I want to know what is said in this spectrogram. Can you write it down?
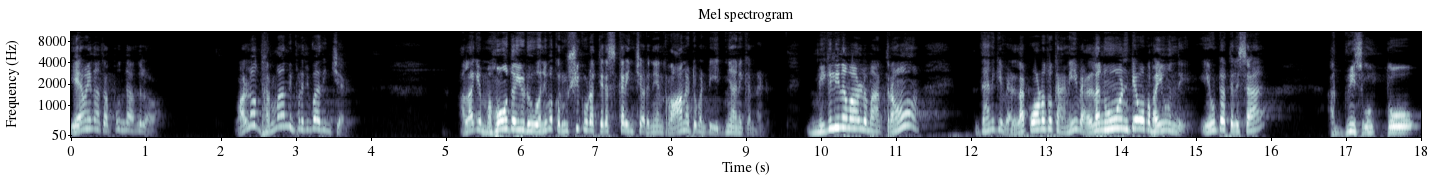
ఏమైనా తప్పు ఉందా అందులో? వాళ్ళు ధర్మాన్ని ప్రతిపాదించారు. అలాగే మహోదయుడు అని ఒక ఋషి కూడా తిరస్కరించాడు. నేను రానటువంటి యజ్ఞానికి అన్నాడు. మిగిలిన వాళ్ళు మాత్రం దానికి వెళ్ళకూడదు కానీ వెళ్ళను అంటే ఒక భయం ఉంది. ఏమిటో తెలుసా? అగ్ని సూత్తో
